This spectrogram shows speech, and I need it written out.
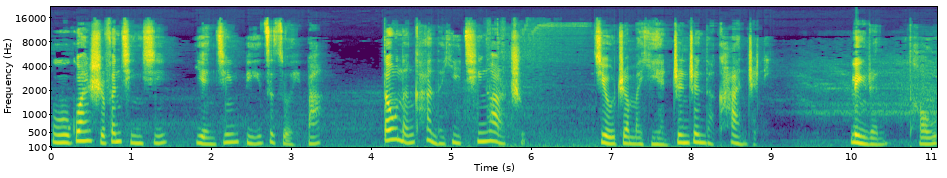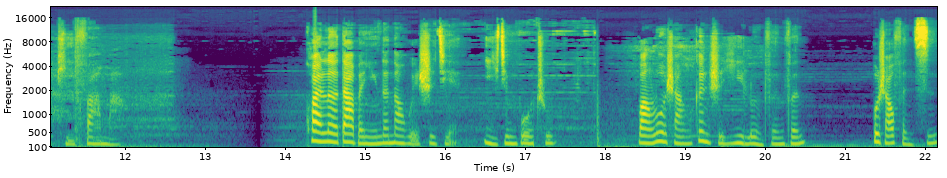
五官十分清晰，眼睛、鼻子、嘴巴都能看得一清二楚，就这么眼睁睁地看着你，令人头皮发麻。快乐大本营的闹鬼事件已经播出，网络上更是议论纷纷，不少粉丝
